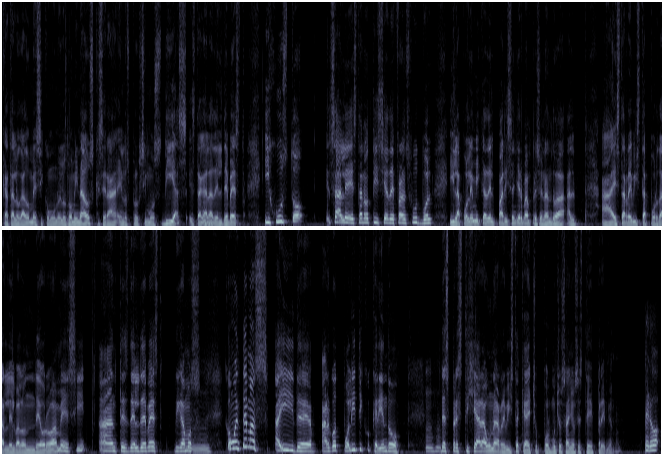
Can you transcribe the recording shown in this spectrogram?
catalogado Messi como uno de los nominados, que será en los próximos días, esta gala del The Best. Y justo sale esta noticia de France Football y la polémica del Paris Saint Germain presionando a, esta revista por darle el balón de oro a Messi antes del The Best, digamos, como en temas ahí de argot político, queriendo desprestigiar a una revista que ha hecho por muchos años este premio, ¿no? Pero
